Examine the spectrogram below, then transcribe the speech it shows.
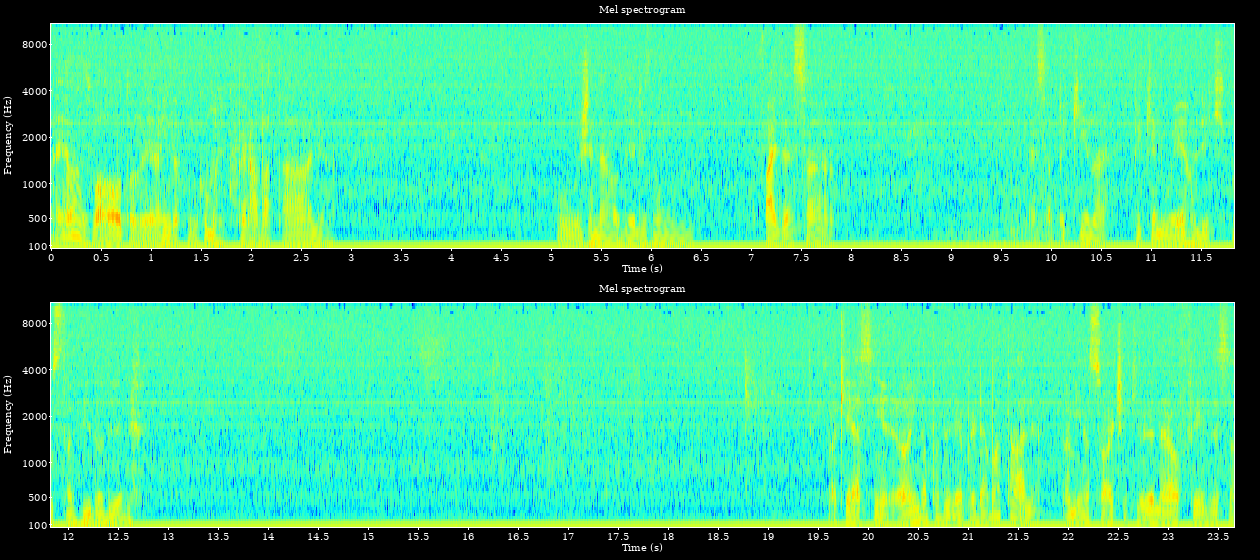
Aí elas voltam, né? Ainda tem como recuperar a batalha. O general deles não faz essa essa pequena pequeno erro ali que custa a vida dele. Só que é assim, eu ainda poderia perder a batalha. A minha sorte é que o general fez essa,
